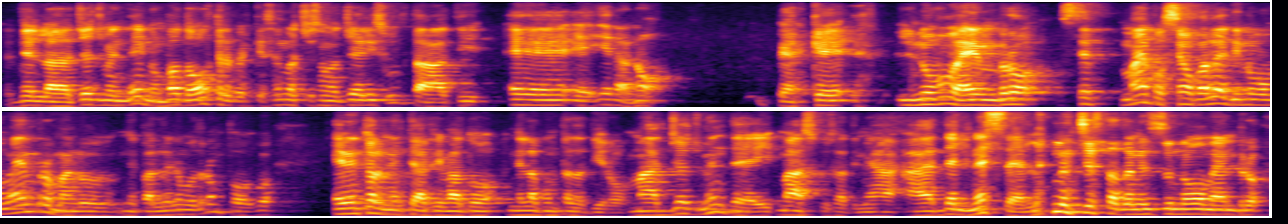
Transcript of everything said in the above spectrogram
del Judgment Day, non vado oltre perché sennò ci sono già i risultati, e, e era no perché il nuovo membro, se mai possiamo parlare di nuovo membro, ma lo, ne parleremo tra un poco, eventualmente è arrivato nella puntata di Raw, ma a Judgment Day, ma scusatemi, a, a dell'NSL non c'è stato nessun nuovo membro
